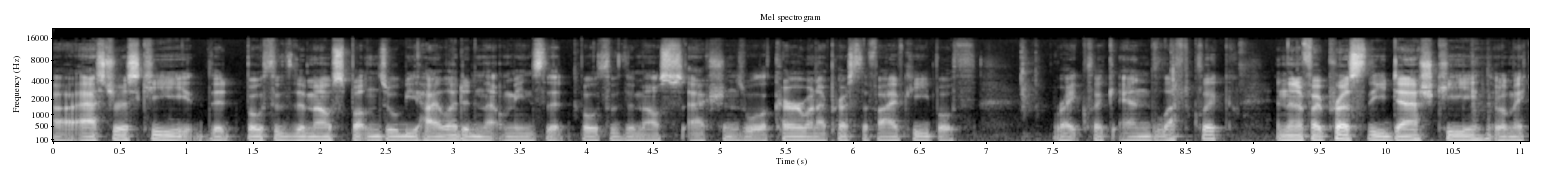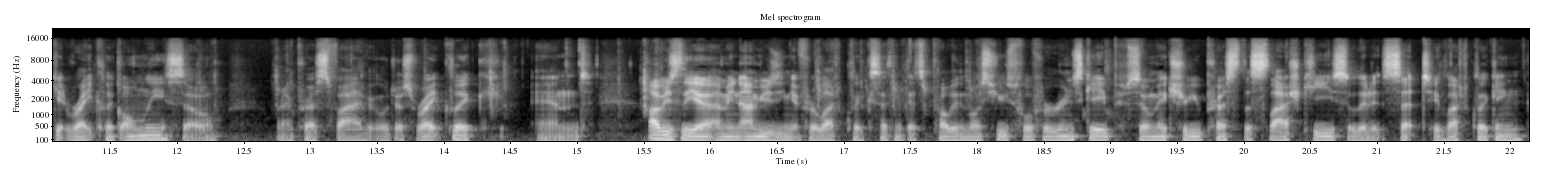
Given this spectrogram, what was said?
uh, asterisk key, that both of the mouse buttons will be highlighted, and that means that both of the mouse actions will occur when I press the five key, both right click and left click. And then if I press the dash key, it'll make it right click only. So when I press 5, it will just right click. And obviously, I mean, I'm using it for left clicks. I think that's probably the most useful for RuneScape. So make sure you press the slash key so that it's set to left clicking.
